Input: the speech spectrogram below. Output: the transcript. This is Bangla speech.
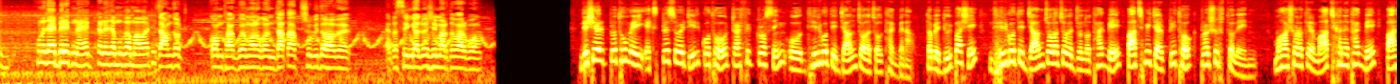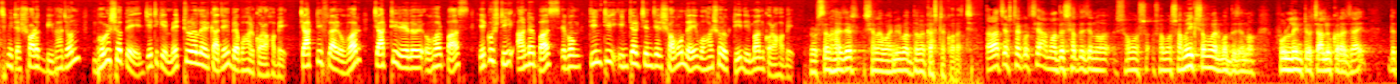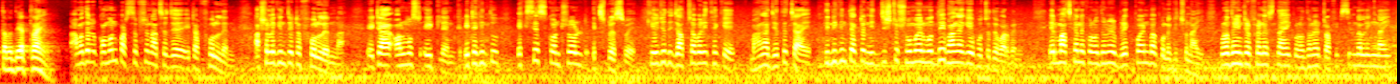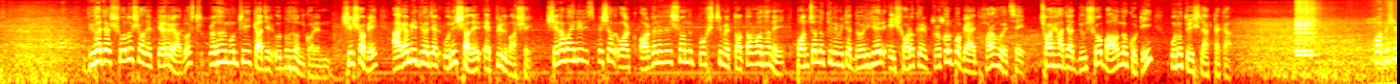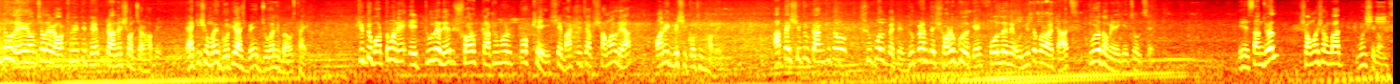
কোনো জায়গায় ব্রেক নাই এক টানে জামুগা মাওয়া ঠিক। যানজট কম থাকবে মনে করেন যাতায়াত সুবিধা হবে একটা সিঙ্গেল বেশি মারতে পারব। দেশের প্রথম এই এক্সপ্রেসওয়েটির কোথাও ট্রাফিক ক্রসিং ও ধীরগতির যান চলাচল থাকবে না। তবে দুই পাশে ধীরগতির যান চলাচলের জন্য থাকবে পাঁচ মিটার পৃথক প্রশস্ত লেন। মহাসড়কের মাঝখানে থাকবে পাঁচ মিটার সড়ক বিভাজন। ভবিষ্যতে যেটিকে মেট্রো রেলের কাজে ব্যবহার করা হবে। চারটি ফ্লাইওভার, চারটি রেলওয়ে ওভারপাস, একুশটি আন্ডারপাস এবং তিনটি ইন্টারচেঞ্জের সমন্বয়ে মহাসড়কটি নির্মাণ করা হবে। রোডসেন হাইজের সেনাবাহিনীর মাধ্যমে কাজটা করাচ্ছে তারা চেষ্টা করছে আমাদের সাথে যেন সম- সমসাময়িক সময়ের মধ্যে যেন ফুল লেনটাও চালু করা যায়। এটা তারা দেয়ার ট্রাইং আমাদের কমন পারসেপশন আছে যে এটা ফোর লেন আসলে কিন্তু এটা ফোর লেন না। এটা অলমোস্ট এইট লেন এটা কিন্তু এক্সেস কন্ট্রোলড এক্সপ্রেসওয়ে কেউ যদি যাত্রাবাড়ি থেকে ভাঙা যেতে চায়, তিনি কিন্তু একটা নির্দিষ্ট সময়ের মধ্যেই ভাঙা গিয়ে পৌঁছতে পারবেন। এর মাঝখানে কোনো ধরনের ব্রেক পয়েন্ট বা কোনো কিছু নাই। কোনো ধরনের ইন্টারফারেন্স নাই, কোনো ধরনের ট্রাফিক সিগন্যালিং নাই। দুই হাজার ষোলো সালের তেরোই আগস্ট প্রধানমন্ত্রী কাজের উদ্বোধন করেন। শেষ হবে আগামী দুই সালের এপ্রিল মাসে। সেনাবাহিনীর স্পেশাল ওয়ার্ক অর্গানাইজেশন পশ্চিমের তত্ত্বাবধানে পঞ্চান্ন কিলোমিটার দৈর্ঘ্যের এই সড়কের প্রকল্প ব্যয় ধরা হয়েছে ছয় হাজার দুশো কোটি উনত্রিশ লাখ টাকা। পদ্মা সেতু হলে এই অঞ্চলের অর্থনীতিতে প্রাণের সঞ্চার হবে। একই সময় গতি আসবে যোগাযোগ ব্যবস্থায়। কিন্তু বর্তমানে এই টু লেনের সড়ক কাঠামোর পক্ষে সে বাড়তি চাপ সামাল দেওয়া অনেক বেশি কঠিন হবে। তাই সেতুর কাঙ্ক্ষিত সুফল পেতে দুপ্রান্তের সড়কগুলোকে ফোর লেনে উন্নীত করার কাজ পুরোদমে এগিয়ে চলছে। এহসান জুয়েল সময় সংবাদ মুন্সিগঞ্জ।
